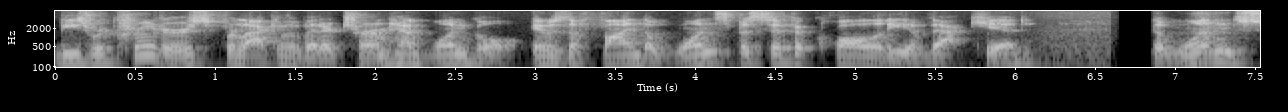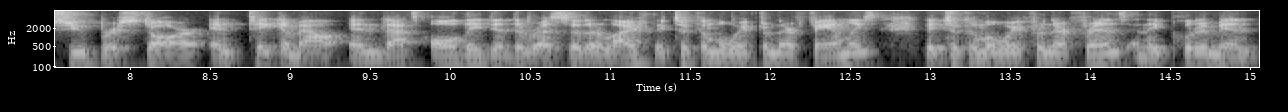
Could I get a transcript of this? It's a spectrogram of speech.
these recruiters for lack of a better term had one goal. It was to find the one specific quality of that kid the one superstar and take them out and that's all they did the rest of their life. They took them away from their families. They took them away from their friends and they put them in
